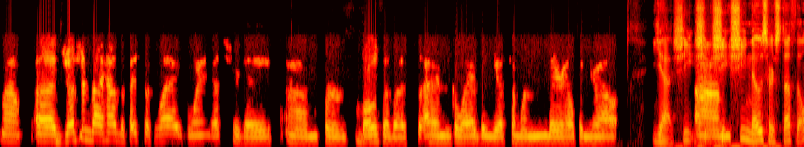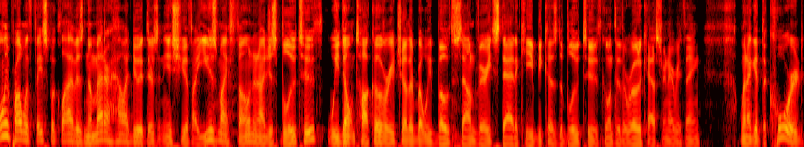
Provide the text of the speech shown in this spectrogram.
Wow. Uh, judging by how the Facebook Live went yesterday um, for both of us, I'm glad that you have someone there helping you out. Yeah, she she, Um, she she knows her stuff. The only problem with Facebook Live is no matter how I do it, there's an issue. If I use my phone and I just Bluetooth, we don't talk over each other, but we both sound very staticky because the Bluetooth going through the Rodecaster and everything. When I get the cord,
